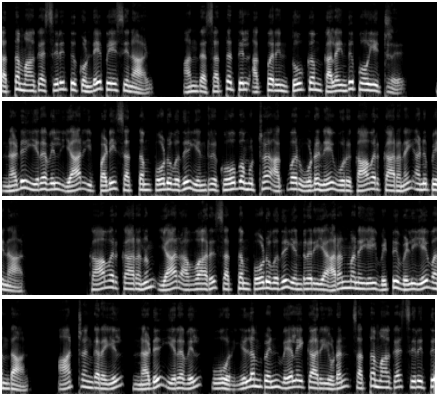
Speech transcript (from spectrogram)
சத்தமாக சிரித்துக்கொண்டே பேசினாள். அந்த சத்தத்தில் அக்பரின் தூக்கம் கலைந்து போயிற்று. நடு இரவில் யார் இப்படி சத்தம் போடுவது என்று கோபமுற்ற அக்பர் உடனே ஒரு காவற்காரனை அனுப்பினார். காவற்காரனும் யார் அவ்வாறு சத்தம் போடுவது என்றறிய அரண்மனையை விட்டு வெளியே வந்தான். ஆற்றங்கரையில் நடு இரவில் ஓர் இளம்பெண் வேலைக்காரியுடன் சத்தமாக சிரித்து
